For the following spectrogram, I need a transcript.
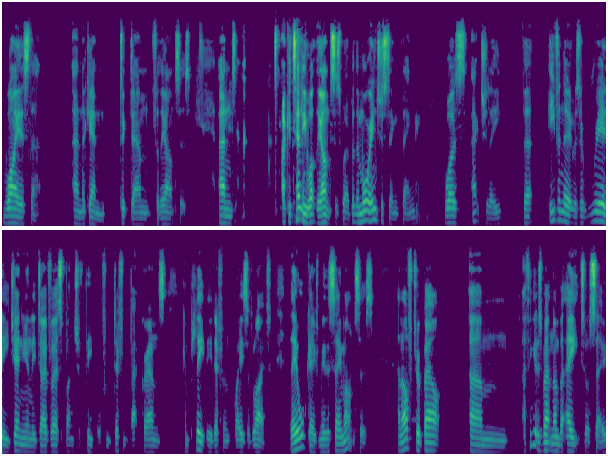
why is that? And again, dig down for the answers. And I could tell you what the answers were, but the more interesting thing was actually that even though it was a really genuinely diverse bunch of people from different backgrounds, completely different ways of life, they all gave me the same answers. And after about, um, I think it was about number eight or so,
